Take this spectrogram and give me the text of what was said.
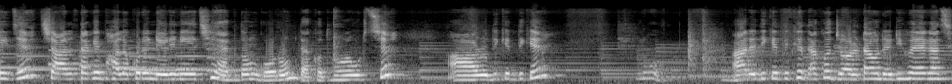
এই যে চালটাকে ভালো করে নেড়ে নিয়েছি, একদম গরম। দেখো, ধোঁয়া উঠছে। আর ওদিকের দিকে আর এদিকে দিকে দেখো, জলটাও রেডি হয়ে গেছে।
